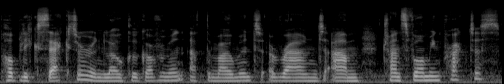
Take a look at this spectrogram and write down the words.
public sector and local government at the moment around um, transforming practice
